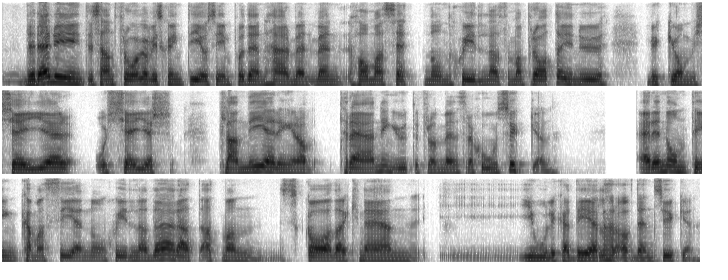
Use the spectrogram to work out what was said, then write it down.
Det där är en intressant fråga, vi ska inte ge oss in på den här, men, men har man sett någon skillnad? För man pratar ju nu mycket om tjejer och tjejers planering av träning utifrån menstruationscykeln. Är det någonting, kan man se någon skillnad där att, att man skadar knän i, i olika delar av den cykeln?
